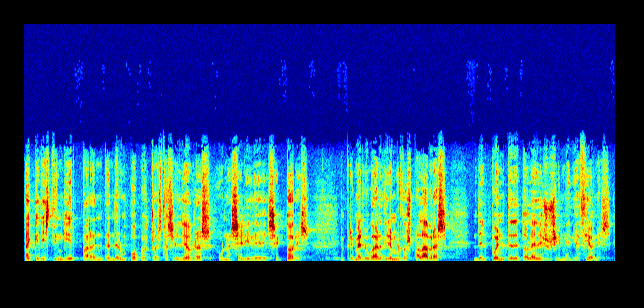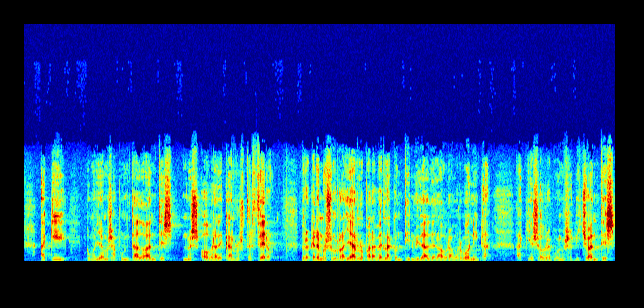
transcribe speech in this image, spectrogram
Hay que distinguir, para entender un poco toda esta serie de obras, una serie de sectores. En primer lugar, diremos dos palabras del puente de Toledo y sus inmediaciones. Aquí, como ya hemos apuntado antes, no es obra de Carlos III, pero queremos subrayarlo para ver la continuidad de la obra borbónica. Aquí es obra, como hemos dicho antes,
